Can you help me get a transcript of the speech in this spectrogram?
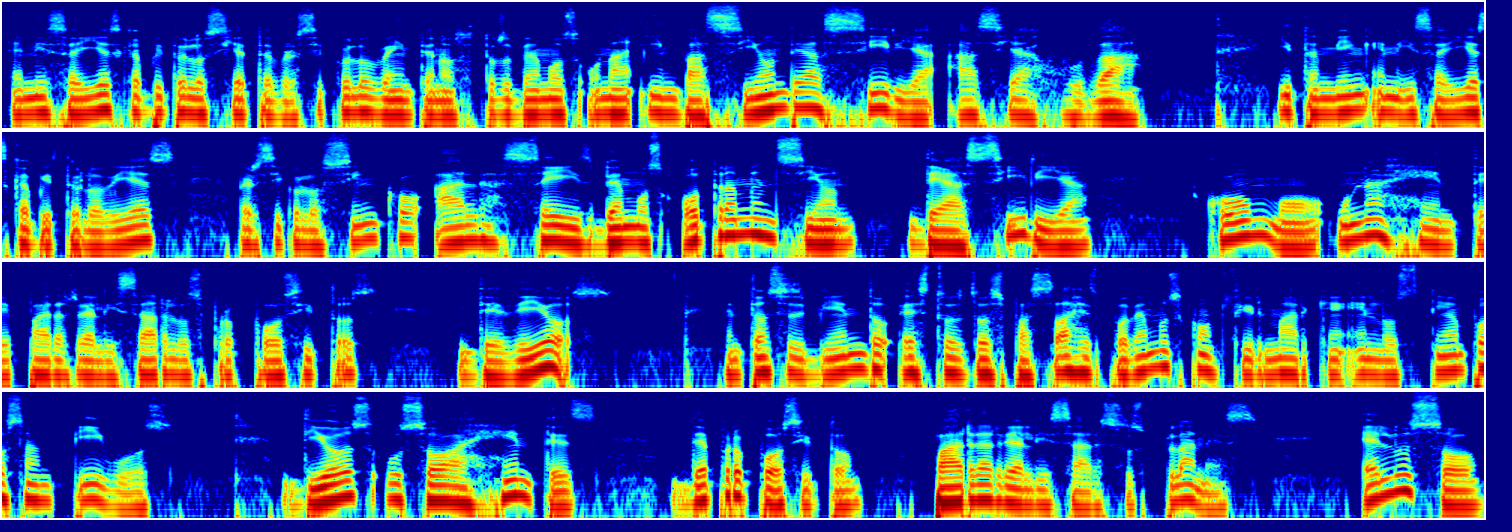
En Isaías capítulo 7, versículo 20, nosotros vemos una invasión de Asiria hacia Judá. Y también en Isaías capítulo 10, versículo 5 al 6, vemos otra mención de Asiria como un agente para realizar los propósitos de Dios. Entonces, viendo estos dos pasajes, podemos confirmar que en los tiempos antiguos Dios usó agentes de propósito para realizar sus planes. Él usó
